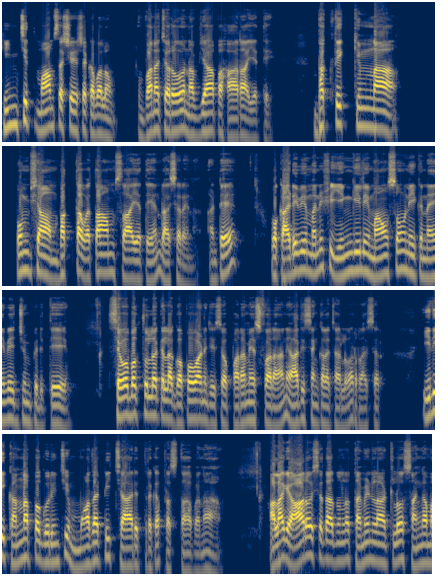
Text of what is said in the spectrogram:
కించిత్ మాంసశేష కబలం వనచరో నవ్యాపహారాయతే భక్తి కింనా పుంశాం భక్తవతాం సాయతే అని రాశారాయన అంటే ఒక అడవి మనిషి ఎంగిలి మాంసం నీకు నైవేద్యం పెడితే శివభక్తుల్లోకెల్లా గొప్పవాడిని చేసావు పరమేశ్వర అని ఆదిశంకరాచార్యుల వారు రాశారు. ఇది కన్నప్ప గురించి మొదటి చారిత్రక ప్రస్తావన. అలాగే ఆరో శతాబ్దంలో తమిళనాటిలో సంగమ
